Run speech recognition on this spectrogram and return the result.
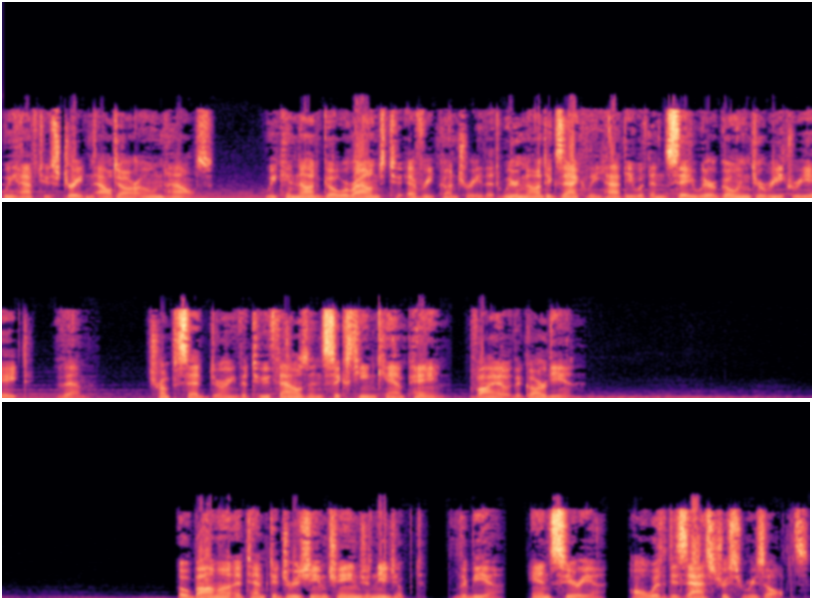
We have to straighten out our own house. We cannot go around to every country that we're not exactly happy with and say we're going to recreate them. Trump said during the 2016 campaign, via The Guardian. Obama attempted regime change in Egypt, Libya, and Syria, all with disastrous results.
